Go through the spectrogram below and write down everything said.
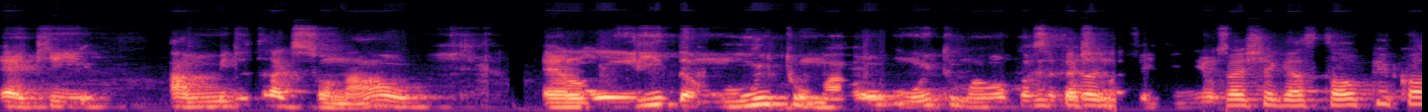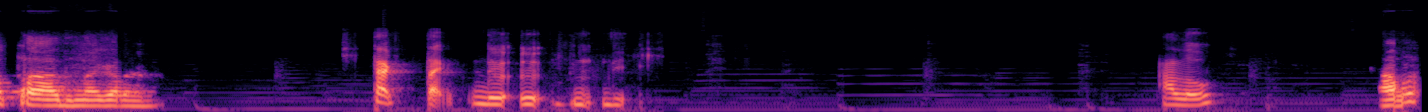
é que a mídia tradicional ela lida muito mal, muito mal com essa Esse questão vai- da fake news. Vai chegar só o picotado na galera. Tá, tá, Alô? Alô?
